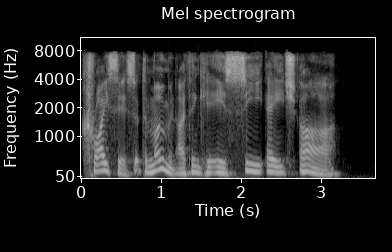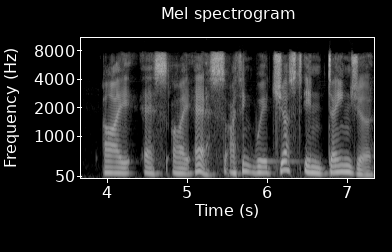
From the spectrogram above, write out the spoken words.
crisis at the moment, I think it is C H R I S I S. I think we're just in danger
